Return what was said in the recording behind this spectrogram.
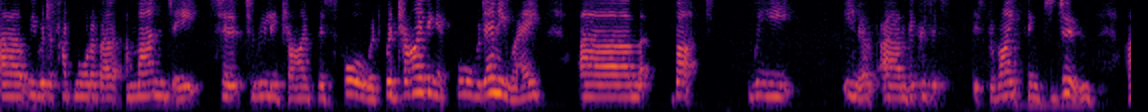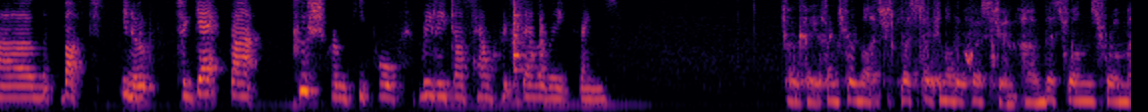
uh, we would have had more of a, a, mandate to, to really drive this forward. We're driving it forward anyway, um, but we, you know, um, because it's it's the right thing to do. Um, but you know, to get that push from people really does help accelerate things. Okay, thanks very much. Let's take another question. Um, this one's from,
